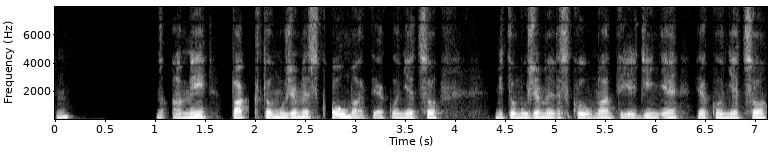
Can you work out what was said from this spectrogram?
hm? No a my pak to můžeme zkoumat jako něco, my to můžeme zkoumat jedině jako něco,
